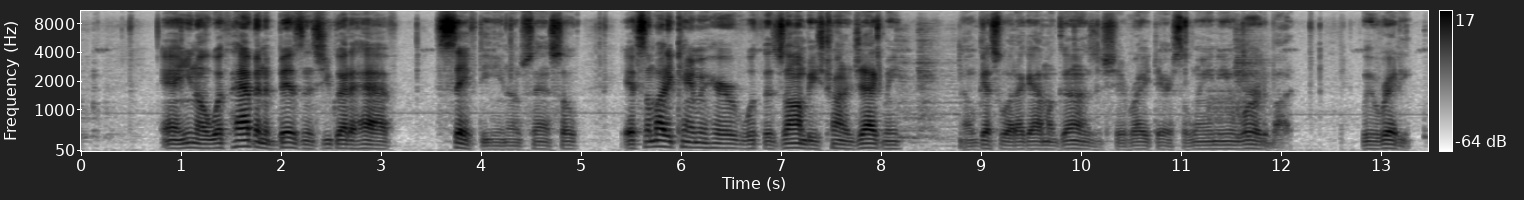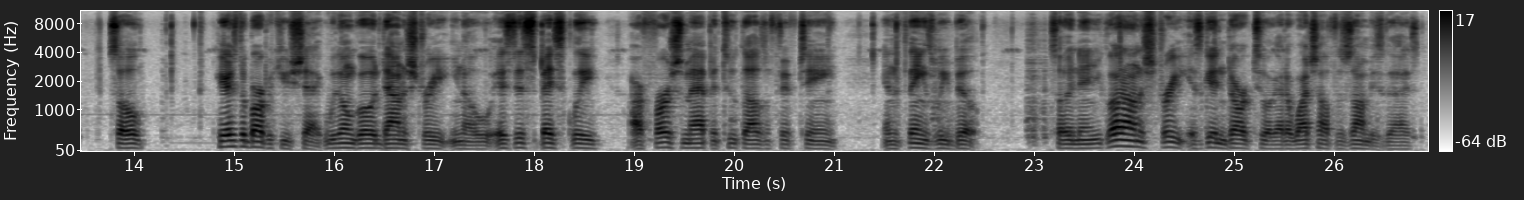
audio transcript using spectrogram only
And, you know, with having a business, you got to have safety, you know what I'm saying? So, if somebody came in here with the zombies trying to jack me, know, guess what? I got my guns and shit right there, so we ain't even worried about it. We ready. So, here's the barbecue shack. We're going to go down the street, you know, it's just basically our first map in 2015 and the things we built. So, and then you go down the street, it's getting dark too. I got to watch out for zombies, guys.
